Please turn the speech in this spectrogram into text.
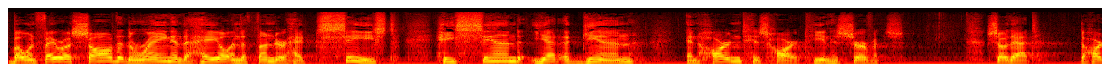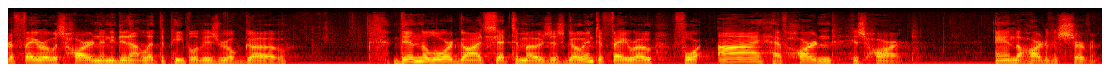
But when Pharaoh saw that the rain and the hail and the thunder had ceased, he sinned yet again and hardened his heart, he and his servants, so that the heart of Pharaoh was hardened and he did not let the people of Israel go. Then the Lord God said to Moses, Go into Pharaoh, for I have hardened his heart and the heart of his servant.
